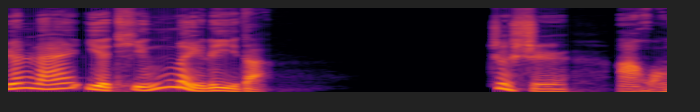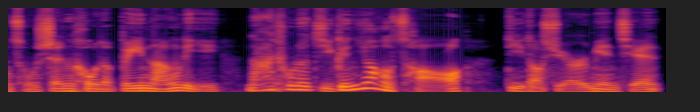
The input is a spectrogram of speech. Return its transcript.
原来也挺美丽的。这时，阿黄从身后的背囊里拿出了几根药草，递到雪儿面前。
